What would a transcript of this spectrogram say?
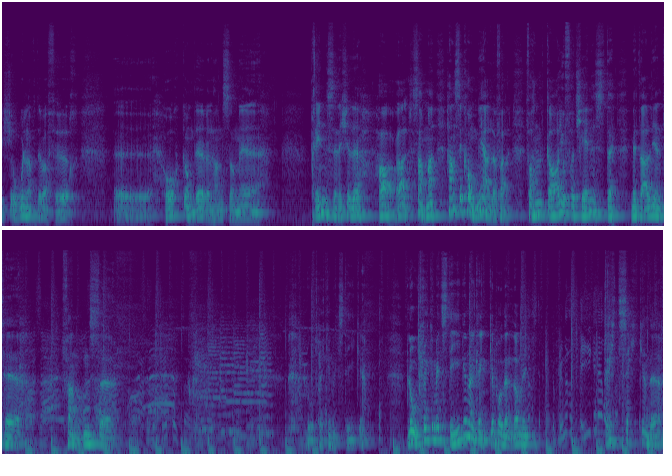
Ikke Olav, det var før. Uh, Håkon, det er vel han som er prins, er det ikke det? Harald. Samme. Han er konge, i alle fall. For han ga jo fortjenestemedaljen til fandens Blodtrykket mitt stiger. Blodtrykket mitt stiger når jeg tenker på den der drittsekken der.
